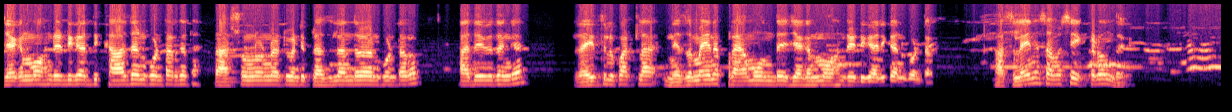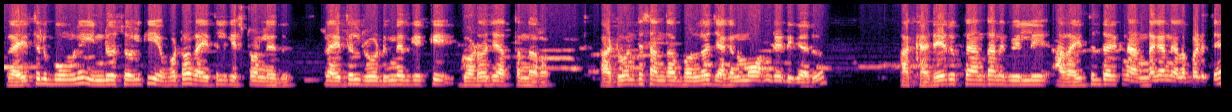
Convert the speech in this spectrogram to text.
Jaganmohan Reddy గారిది కాదు అనుకుంటారు కదా. రాష్ట్రంలో ఉన్నటువంటి ప్రజలందరూ అనుకుంటారు. అదే విధంగా రైతుల పట్ల నిజమైన ప్రేమ ఉంది జగన్మోహన్ రెడ్డి గారికి అనుకుంటారు. అసలైన సమస్య ఇక్కడ ఉంది. రైతుల భూములు ఇండోసోల్కి ఇవ్వటం రైతులకు ఇష్టం లేదు. రైతులు రోడ్డు మీదకి ఎక్కి గొడవ చేస్తున్నారు. అటువంటి సందర్భంలో జగన్మోహన్ రెడ్డి గారు ఆ కడేరు ప్రాంతానికి వెళ్ళి ఆ రైతుల దగ్గర అండగా నిలబడితే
